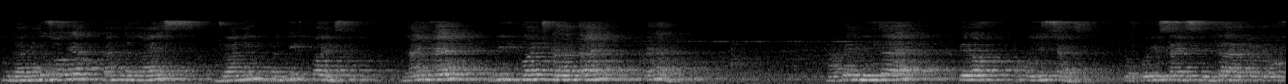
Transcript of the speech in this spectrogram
तो टू डायगोनल हो गया। And the lines joining the mid points line जो है मिड पॉइंट्स कहलाता है है ना? यहाँ पे मिलता है पेयर ऑफ़ अपोजिट साइड्स तो अपोजिट साइड्स मिलता है आपका पेयर ऑफ़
